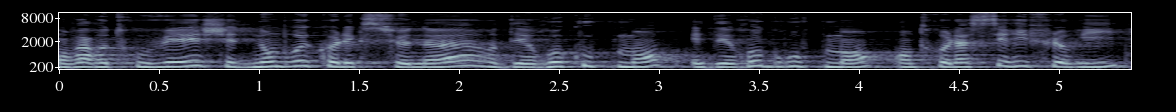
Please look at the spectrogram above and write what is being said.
On va retrouver chez de nombreux collectionneurs des recoupements et des regroupements entre la série Fleury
